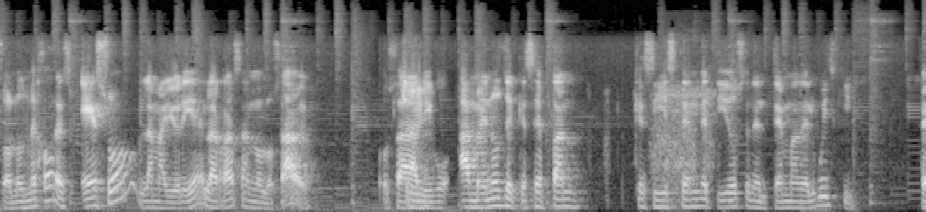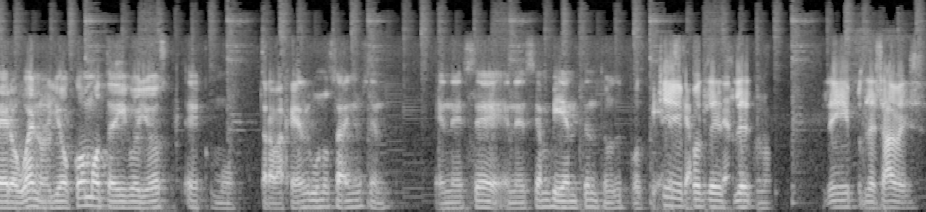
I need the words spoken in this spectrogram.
son los mejores. Eso la mayoría de la raza no lo sabe. O sea, digo, a menos de que sepan que sí estén metidos en el tema del whisky. Pero bueno, yo como te digo, yo eh, como trabajé algunos años en, en, ese, en ese ambiente, entonces pues tienes que pues le, ¿no? sí, pues le sabes.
